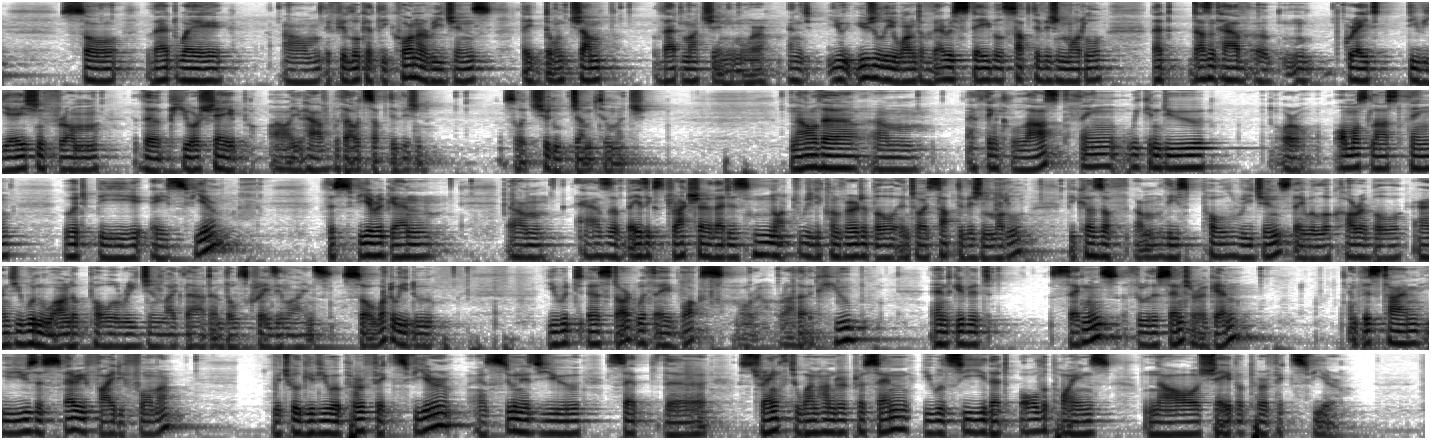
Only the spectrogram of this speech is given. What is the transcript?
So that way, um, if you look at the corner regions, they don't jump that much anymore. And you usually want a very stable subdivision model that doesn't have a mm, great deviation from the pure shape uh, you have without subdivision. So it shouldn't jump too much. Now the, um, I think last thing we can do or almost last thing would be a sphere. The sphere again um, has a basic structure that is not really convertible into a subdivision model. Because of um, these pole regions they will look horrible and you wouldn't want a pole region like that and those crazy lines. So what do we do? You would uh, start with a box or rather a cube and give it segments through the center again. And this time you use a Spherify deformer, which will give you a perfect sphere. As soon as you set the strength to 100%, you will see that all the points now shape a perfect sphere.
